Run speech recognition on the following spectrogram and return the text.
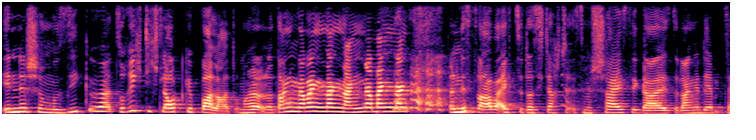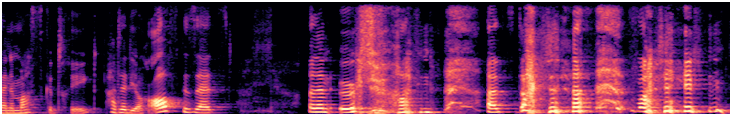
indische Musik gehört, so richtig laut geballert. Und man hört nur dang, dang, dang, dang, dang, dang, dang. Und es war aber echt so, dass ich dachte, ist mir scheißegal, solange der seine Maske trägt. Hat er die auch aufgesetzt. Und dann irgendwann hat es dann von hinten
